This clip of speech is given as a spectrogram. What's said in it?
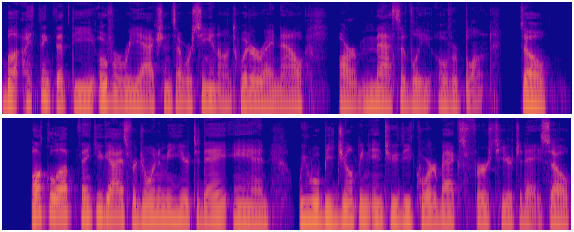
But I think that the overreactions that we're seeing on Twitter right now are massively overblown. So buckle up. Thank you guys for joining me here today. And we will be jumping into the quarterbacks first here today. So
